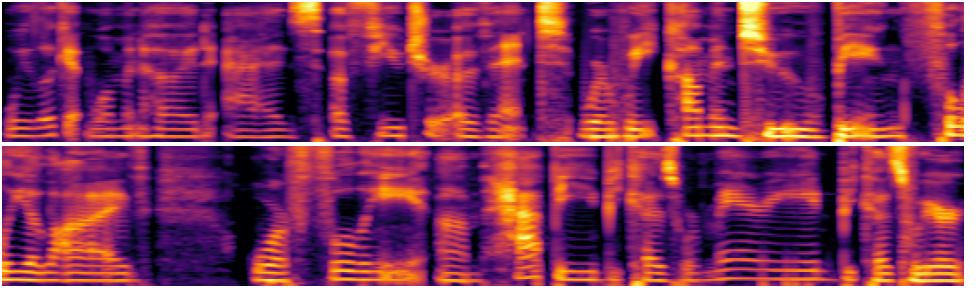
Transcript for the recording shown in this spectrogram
we look at womanhood as a future event where we come into being fully alive or fully um, happy because we're married, because we're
